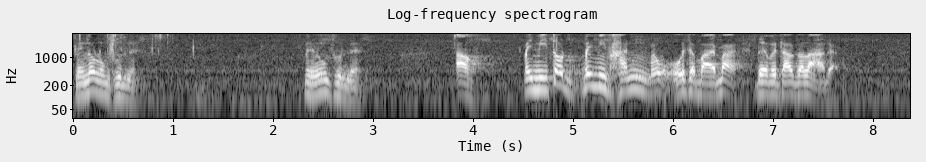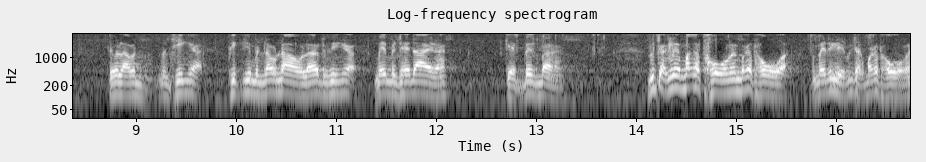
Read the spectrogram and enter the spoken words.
ไม่ต้องลงทุนเลยไม่ต้องลงทุนเลย เอาไม่มีต้นไม่มีพันธุ์โอ้ยสบายมาก เดินไปตามตลาดอะเดี๋ยวเวลามันมันทิ้งอะพริกที่มันเน่าๆแล้วทิ้งอะเม็ดมันใช้ได้นะเก็บเม็ดมา รู้จักเรื่องมักกะโทไหมมักกะโทอะทำไมได้เรียนรู้จักมักกะโทไหม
